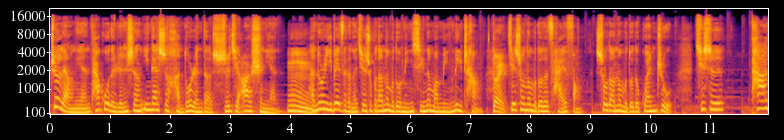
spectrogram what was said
这两年他过的人生应该是很多人的十几二十年。嗯，很多人一辈子可能接触不到那么多明星，那么名利场，对，接受那么多的采访，受到那么多的关注。其实他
